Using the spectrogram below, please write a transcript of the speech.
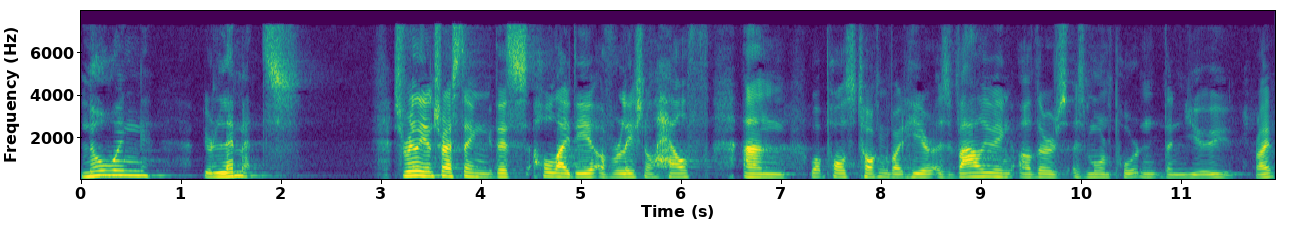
Knowing your limits. It's really interesting, this whole idea of relational health and what Paul's talking about here is valuing others as more important than you, right?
